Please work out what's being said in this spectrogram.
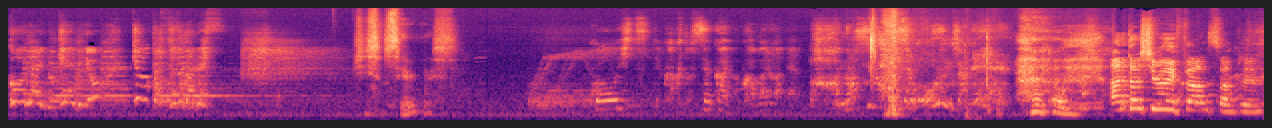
校内の警備を強化するのです She's so serious. 更衣室って書くと世界が変わるわね話し話おるんじゃねえ I thought she really found something.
